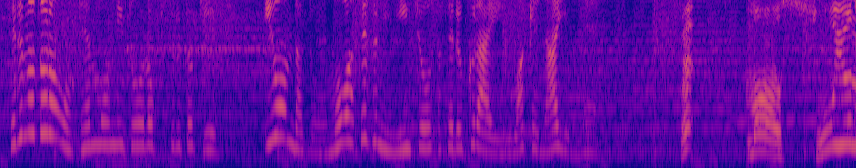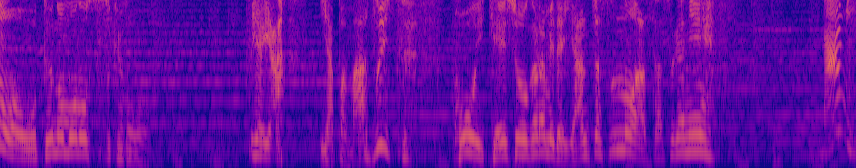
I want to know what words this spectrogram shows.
シェルノトロンを天文に登録するときイオンだと思わせずに認証させるくらいわけないよね。えまあそういうのはお手の物っすけど。いやいややっぱまずいっす。皇位継承絡みでやんちゃすんのはさすがに。何？言っ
